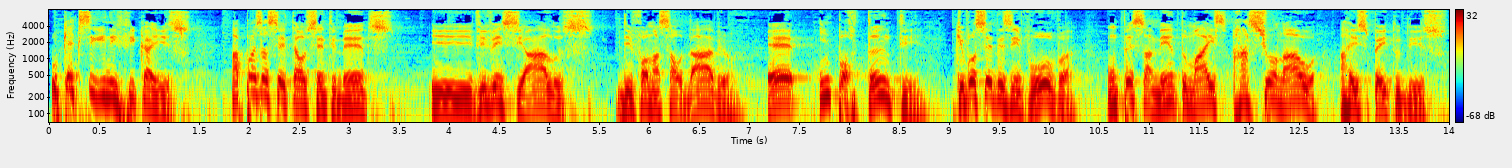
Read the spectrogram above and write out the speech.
O que é que significa isso? Após aceitar os sentimentos e vivenciá-los de forma saudável, é importante que você desenvolva um pensamento mais racional a respeito disso.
